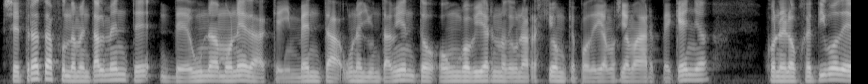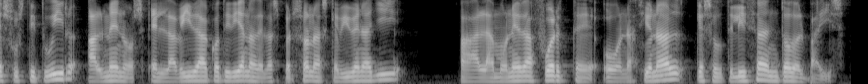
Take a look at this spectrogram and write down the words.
Se trata fundamentalmente de una moneda que inventa un ayuntamiento o un gobierno de una región que podríamos llamar pequeña, con el objetivo de sustituir, al menos en la vida cotidiana de las personas que viven allí, a la moneda fuerte o nacional que se utiliza en todo el país.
